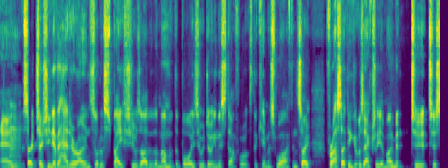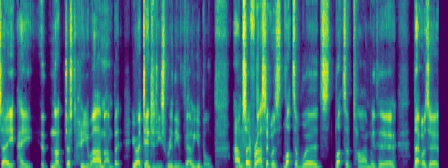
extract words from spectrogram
And mm. so so she never had her own sort of space. She was either the mum of the boys who were doing this stuff, or it's the chemist's wife. And so for us, I think it was actually a moment to to say, hey, not just who you are, mum, but your identity is really valuable. Um, mm. So for us, it was lots of words, lots of time with her. That was a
